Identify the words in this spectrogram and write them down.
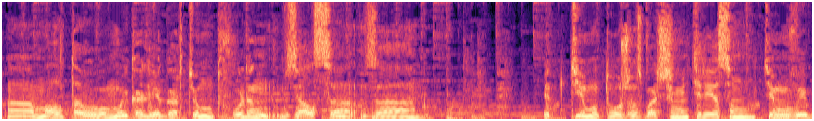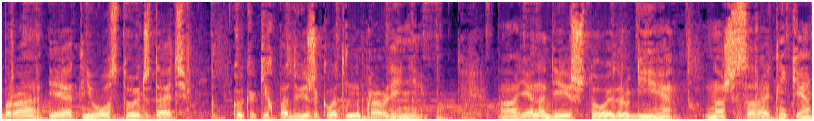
А, мало того, мой коллега Артем Утфулин взялся за эту тему тоже с большим интересом, тему выбора, и от него стоит ждать кое-каких подвижек в этом направлении. А, я надеюсь, что и другие наши соратники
